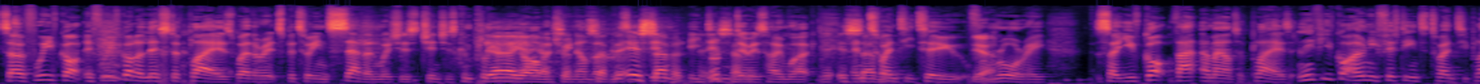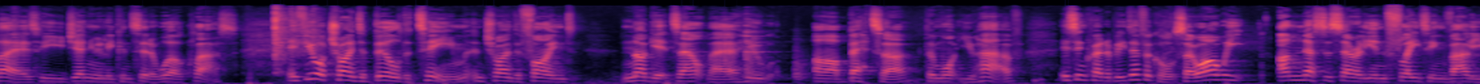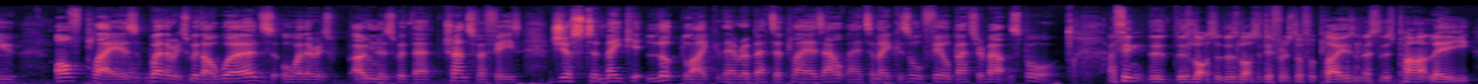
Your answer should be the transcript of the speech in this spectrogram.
So if we've got if we've got a list of players, whether it's between seven, which is Chinch's completely Yeah, yeah, yeah, arbitrary seven, number, seven. It is he didn't, seven. he It is didn't do his homework, It is and seven. 22 from Yeah. Rory. So you've got that amount of players, and if you've got only 15 to 20 players who you genuinely consider world class, if you're trying to build a team and trying to find nuggets out there who are better than what you have, it's incredibly difficult. So are we unnecessarily inflating value of players, whether it's with our words or whether it's owners with their transfer fees, just to make it look like there are better players out there to make us all feel better about the sport? I think there's, lots of there's lots of different stuff at play, isn't there? So there's partly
